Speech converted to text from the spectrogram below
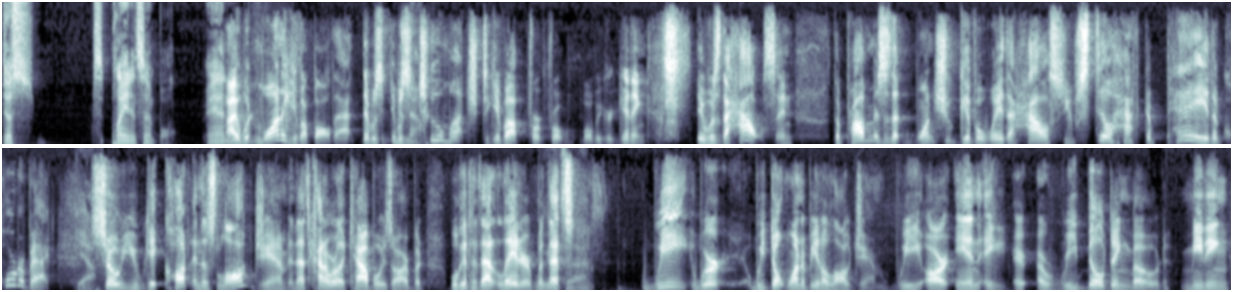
Just plain and simple. And I wouldn't want to give up all that. It was it was No. too much to give up for, for what we were getting. It was the house, and the problem is, is that once you give away the house, you still have to pay the quarterback. Yeah. So you get caught in this log jam, and that's kind of where the Cowboys are. But we'll get to that later. we'll But that's that. we we're we don't want to be in a log jam. We are in a, a, a rebuilding mode, meaning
